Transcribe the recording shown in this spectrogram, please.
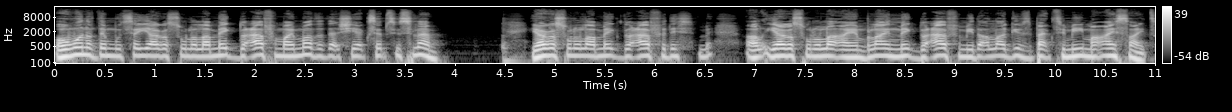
Or one of them would say, Ya Rasulullah, make dua for my mother that she accepts Islam. Ya Rasulullah, make dua for this. Ya Rasulullah, I am blind, make dua for me that Allah gives back to me my eyesight.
